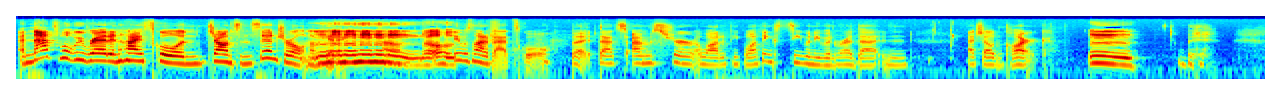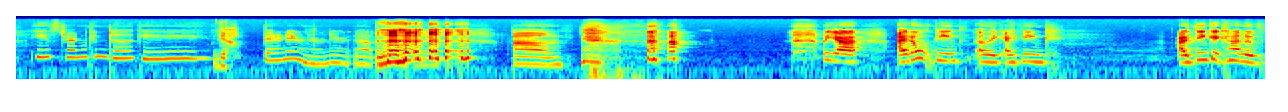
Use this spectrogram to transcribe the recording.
and that's what we read in high school in Johnson Central. No, I'm kidding. Um, well, it was not a bad school, but that's I'm sure a lot of people. I think Steven even read that in at Sheldon Clark. mm, Eastern Kentucky. yeah. No, that's what I'm thinking. Um, but yeah, I don't think like I think I think it kind of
